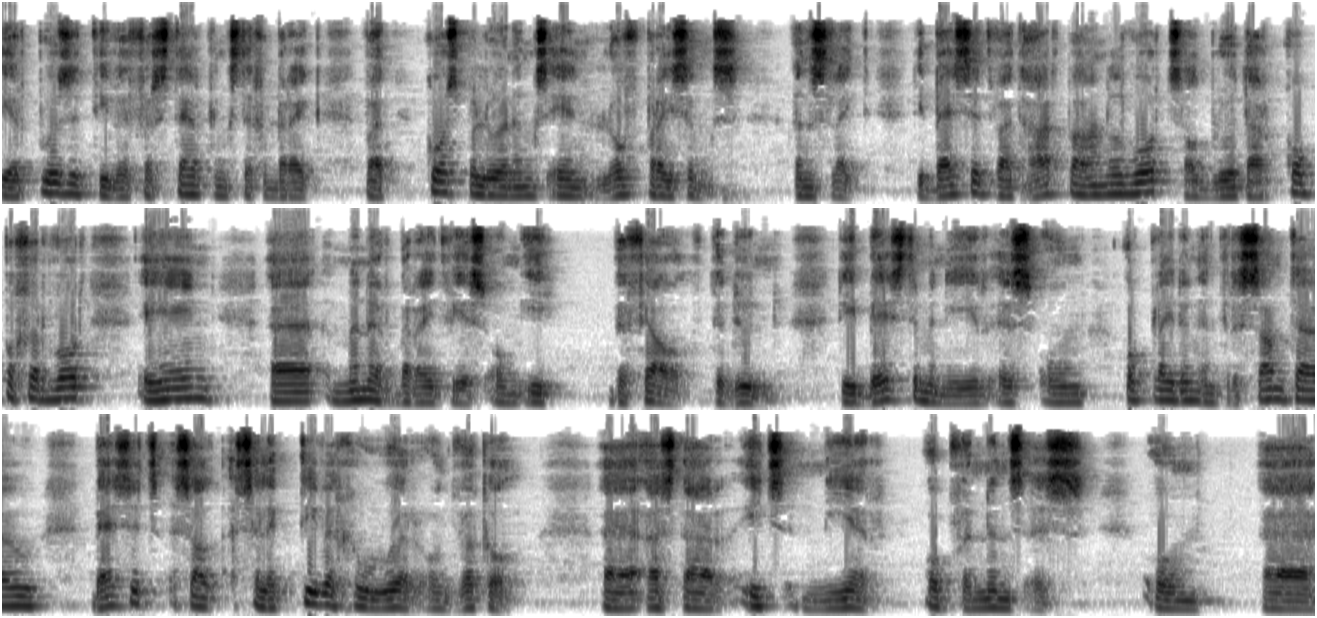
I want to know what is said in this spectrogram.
dier positieve versterkings te gebruik wat kostbelonings en lofprysings insluit. Die Basset wat hard behandel word, sal bloot haar koppiger word en uh, minder bereid wees om jy bevel te doen. Die beste manier is om opleiding interessant te hou. Bassets sal selectieve gehoor ontwikkel uh, as daar iets meer opwindings is om uh,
